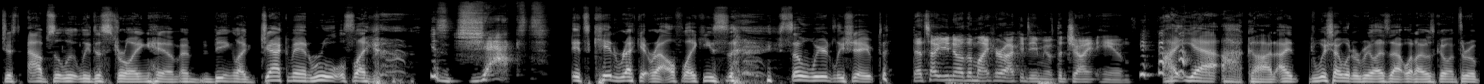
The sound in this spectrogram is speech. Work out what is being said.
just absolutely destroying him and being like, Jackman rules. Like Is jacked. it's Kid Wreck It Ralph. Like he's so weirdly shaped. That's how you know the My Hero Academia with the giant hands. I yeah, oh god, I wish I would have realized that when I was going through.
